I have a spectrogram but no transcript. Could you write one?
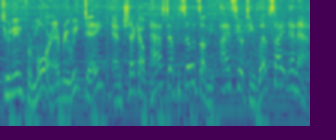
Tune in for more every weekday and check out past episodes on the ICRT website and app.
